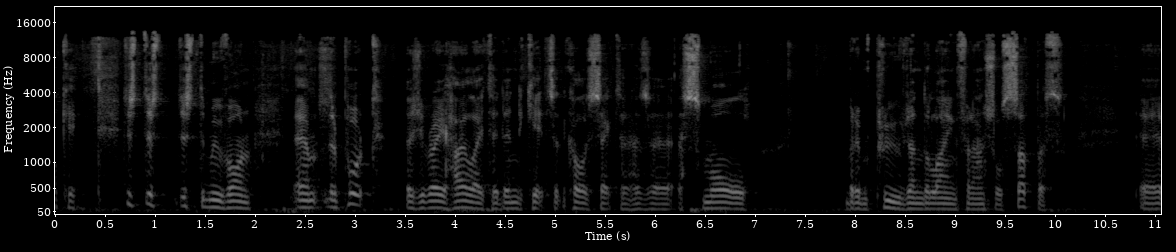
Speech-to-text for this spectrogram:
Okay. Just just just to move on. Um, the report, as you've already highlighted, indicates that the college sector has a, a small but improved underlying financial surplus. Uh,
